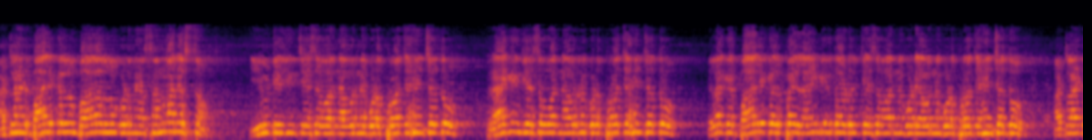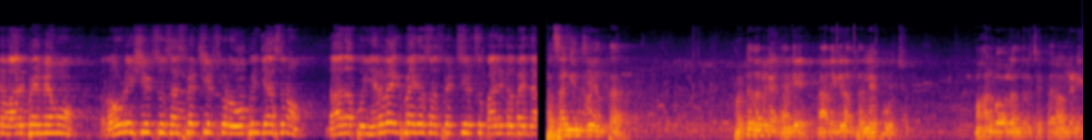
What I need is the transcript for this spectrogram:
అట్లాంటి బాలికలను బాలలను కూడా మేము సన్మానిస్తాం. యూ టీజింగ్ చేసే వారిని ఎవరిని కూడా ప్రోత్సహించొద్దు. ర్యాగింగ్ చేసే వారిని ఎవరిని కూడా ప్రోత్సహించొద్దు. ఇలాగే బాలికలపై లైంగిక దాడులు చేసే వారిని కూడా ఎవరిని కూడా ప్రోత్సహించొద్దు. అట్లాంటి వారిపై మేము రౌడీ షీట్స్ సస్పెక్ట్ షీట్స్ కూడా ఓపెన్ చేస్తున్నాం. దాదాపు ఇరవైకి పైగా సస్పెక్ట్ షీట్స్ బాలికలపై ప్రసంగించేంత పట్టుదలగా అంటే నా దగ్గర అంతా లేకపోవచ్చు. మహానుభావులు అందరూ చెప్పారు ఆల్రెడీ.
